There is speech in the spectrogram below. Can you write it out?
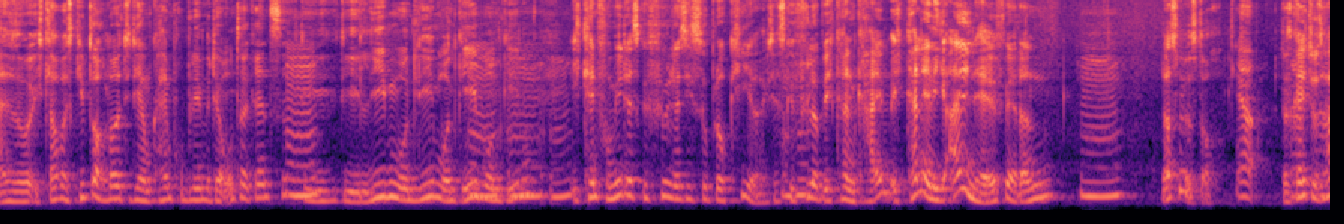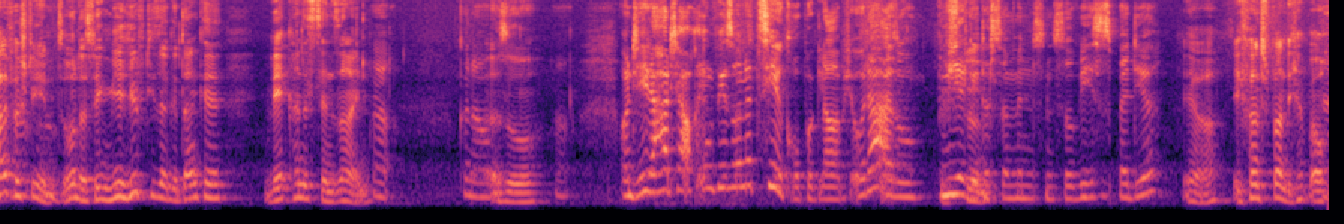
also ich glaube, es gibt auch Leute, die haben kein Problem mit der Untergrenze, mhm. die, die lieben und lieben und geben mhm, und geben. Mhm, mhm. Ich kenne von mir das Gefühl, dass ich so blockiere. Ich das Gefühl mhm. habe, ich kann keinem, ich kann ja nicht allen helfen, ja dann lassen wir es doch. Ja. Das kann ich total verstehen. So, deswegen mir hilft dieser Gedanke, wer kann es denn sein? Ja, genau. Also, ja. Und jeder hat ja auch irgendwie so eine Zielgruppe, glaube ich, oder? Also Bestimmt. mir geht das zumindest so. Wie ist es bei dir? Ja, ich fand es spannend. Ich habe auch,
